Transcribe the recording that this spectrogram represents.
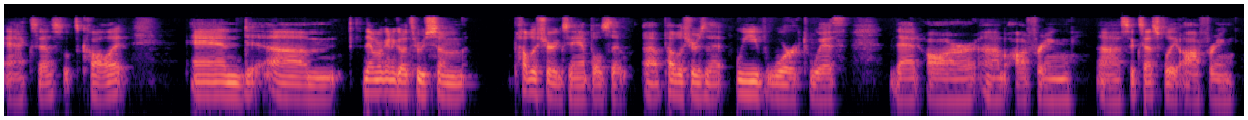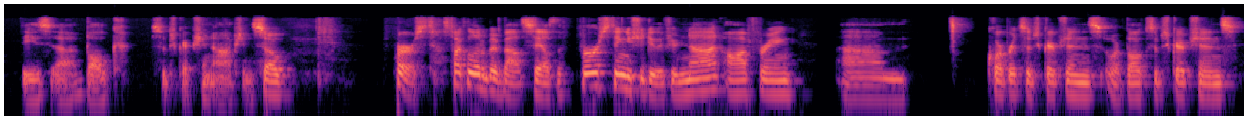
access, let's call it. And um, then we're going to go through some publisher examples that uh, publishers that we've worked with that are um, offering, uh, successfully offering these bulk subscription options. So, first, let's talk a little bit about sales. The first thing you should do if you're not offering um, corporate subscriptions or bulk subscriptions,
